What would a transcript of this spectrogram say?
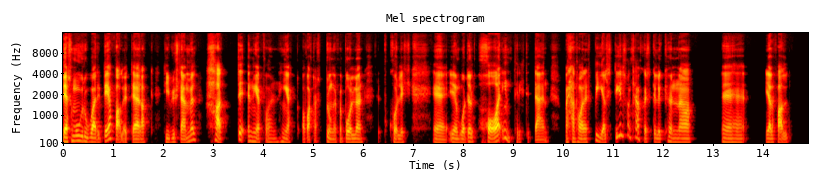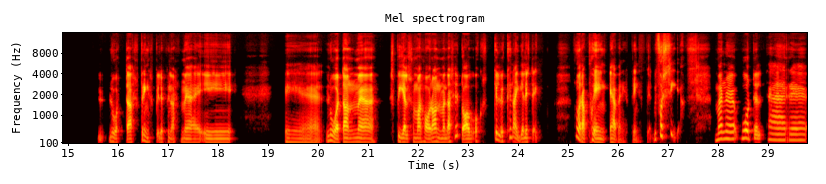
det som oroar i det fallet är att DB Samuel hade en erfarenhet av att ha sprungit med bollen på college. Eh, Ian Waddle har inte riktigt den, men han har en spelstil som kanske skulle kunna eh, i alla fall låta springspelet finnas med i eh, lådan med spel som man har att använda sig av och skulle kunna ge lite några poäng även i springspel. Vi får se. Men eh, Waddle är eh,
